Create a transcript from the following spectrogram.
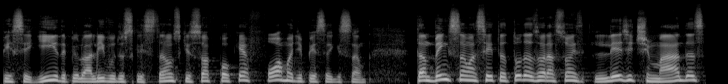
perseguida pelo alívio dos cristãos que sofrem qualquer forma de perseguição. Também são aceitas todas as orações legitimadas,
